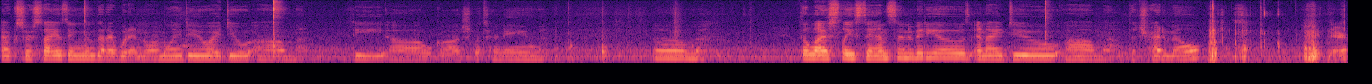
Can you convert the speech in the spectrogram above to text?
exercising that I wouldn't normally do. I do um, the, uh, oh gosh, what's her name? Um, the Leslie Sansone videos and I do um, the treadmill right there.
